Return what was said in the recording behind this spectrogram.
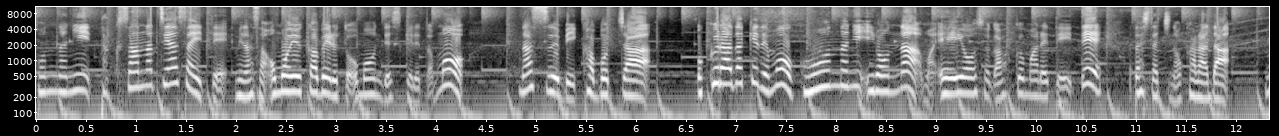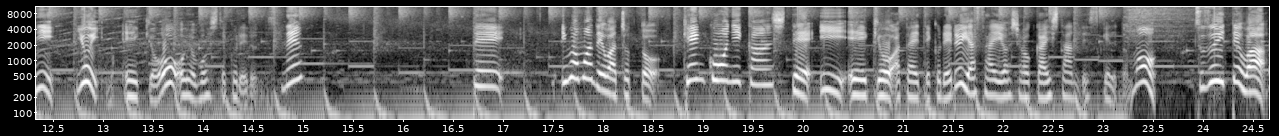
こんなにたくさん夏野菜って皆さん思い浮かべると思うんですけれどもナスビかぼちゃオクラだけでもこんなにいろんな、ま、栄養素が含まれていて私たちの体に良い影響を及ぼしてくれるんですね。で今まではちょっと健康に関していい影響を与えてくれる野菜を紹介したんですけれども続いては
